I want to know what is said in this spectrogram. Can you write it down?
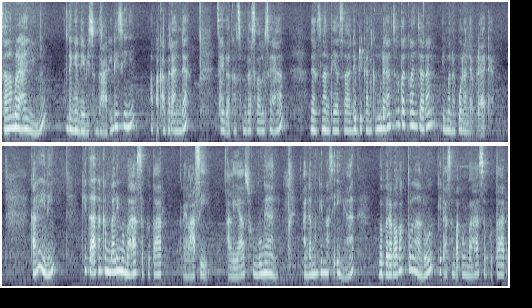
Salam Rahayu dengan Dewi Suntari di sini. Apa kabar Anda? Saya doakan semoga selalu sehat dan senantiasa diberikan kemudahan serta kelancaran di mana pun Anda berada. Kali ini kita akan kembali membahas seputar relasi alias hubungan. Anda mungkin masih ingat beberapa waktu lalu kita sempat membahas seputar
